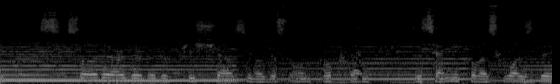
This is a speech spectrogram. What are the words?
Nicholas. So there are the, the, the fish shells, you know, just on top, and the Saint Nicholas was the,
